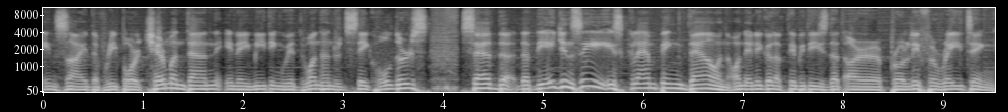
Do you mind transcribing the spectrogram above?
inside the Freeport. Chairman Tan, in a meeting with 100 stakeholders, said that the agency is clamping down on illegal activities that are proliferating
